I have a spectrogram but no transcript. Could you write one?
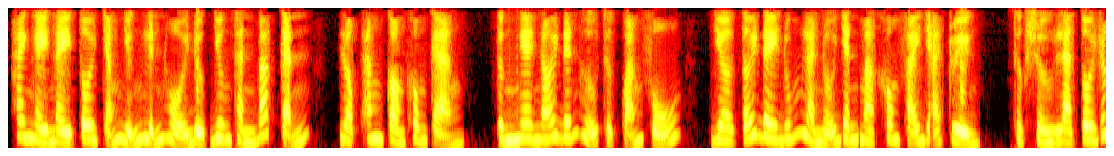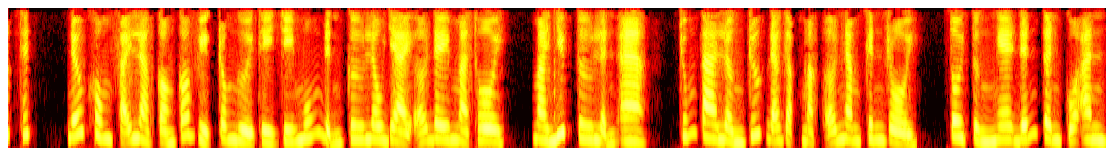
hai ngày này tôi chẳng những lĩnh hội được dương thành bát cảnh, lộc ăn còn không cạn, từng nghe nói đến hữu thực quảng phủ, giờ tới đây đúng là nổi danh mà không phải giả truyền, thực sự là tôi rất thích, nếu không phải là còn có việc trong người thì chỉ muốn định cư lâu dài ở đây mà thôi, mà nhiếp tư lệnh à, chúng ta lần trước đã gặp mặt ở Nam Kinh rồi, tôi từng nghe đến tên của anh,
